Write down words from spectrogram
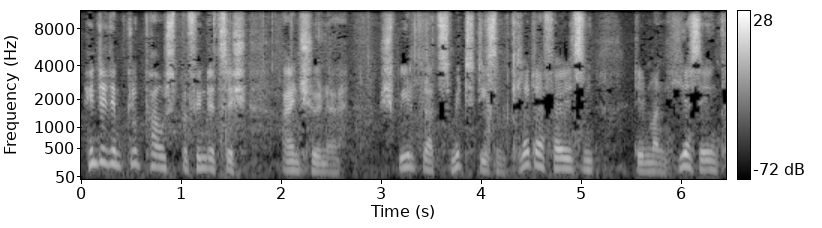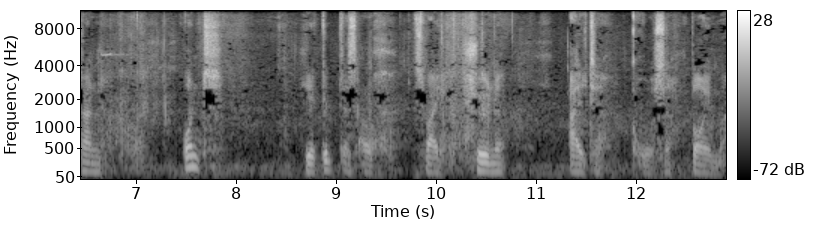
Hinter dem Clubhaus befindet sich ein schöner Spielplatz mit diesem Kletterfelsen, den man hier sehen kann. Und hier gibt es auch zwei schöne alte große Bäume.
